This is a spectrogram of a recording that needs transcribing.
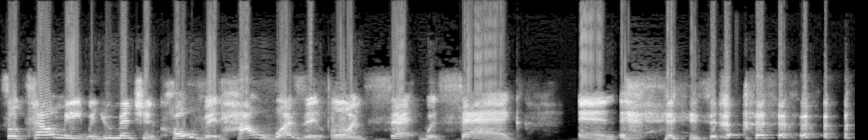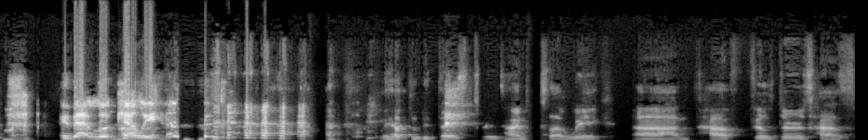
So tell me, when you mentioned COVID, how was it on set with SAG? And see that look, Kelly. we have to be tested three times a week. Um, have filters, has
